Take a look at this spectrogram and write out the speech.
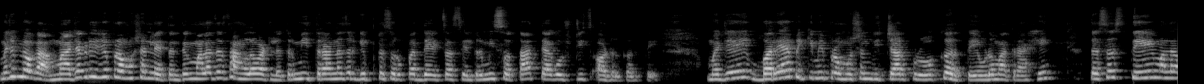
म्हणजे बघा माझ्याकडे जे प्रमोशनला येतं ते मला जर चांगलं वाटलं तर मी इतरांना जर गिफ्ट स्वरूपात द्यायचं असेल तर मी स्वतः त्या गोष्टीच ऑर्डर करते. म्हणजे बऱ्यापैकी मी प्रमोशन विचारपूर्वक करते एवढं मात्र आहे. तसंच ते मला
